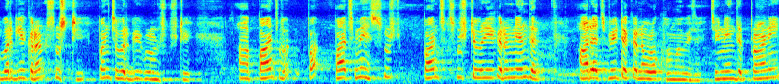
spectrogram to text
વર્ગીકરણ સૃષ્ટિ, પંચ વર્ગીકરણ સૃષ્ટિ. આ પાંચ વ- પાંચમી સૃષ્ટિ, પાંચ સૃષ્ટિ વર્ગીકરણની અંદર આર એચ વિટેકરને ઓળખવામાં આવે છે. જેની અંદર પ્રાણી,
